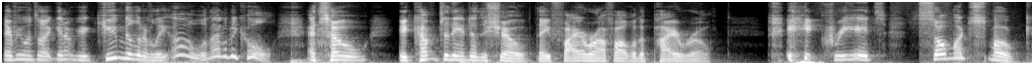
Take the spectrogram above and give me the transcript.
everyone's like, you know, cumulatively, oh, well, that'll be cool. And so it comes to the end of the show, they fire off all of the pyro. It creates so much smoke.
